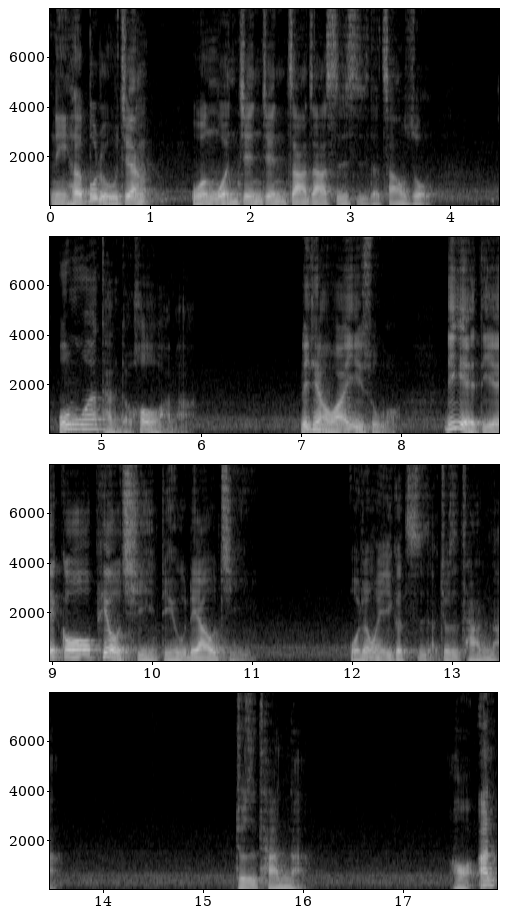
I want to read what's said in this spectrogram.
你何不如这样稳稳健健、扎扎实实的操作，稳稳谈得好啊嘛？你听我意思哦，你也跌股票市场了解，我认为一个字啊，就是贪呐，就是贪呐。好，按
